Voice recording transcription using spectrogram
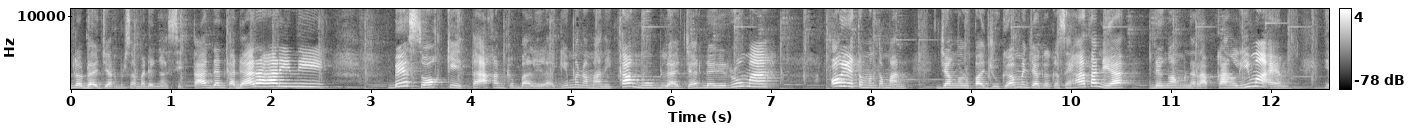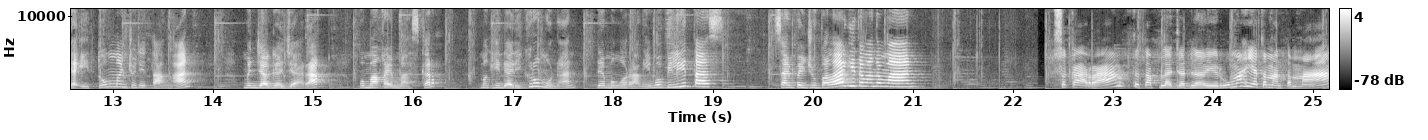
Sudah belajar bersama dengan Sita dan Kadara hari ini. Besok kita akan kembali lagi menemani kamu belajar dari rumah. Oh ya teman-teman, jangan lupa juga menjaga kesehatan ya dengan menerapkan 5M, yaitu mencuci tangan, menjaga jarak, memakai masker, menghindari kerumunan, dan mengurangi mobilitas. Sampai jumpa lagi teman-teman. Sekarang tetap belajar dari rumah ya teman-teman.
